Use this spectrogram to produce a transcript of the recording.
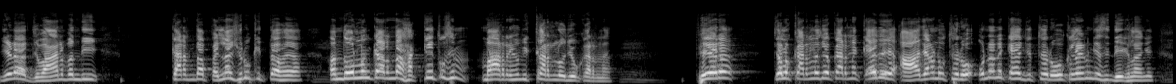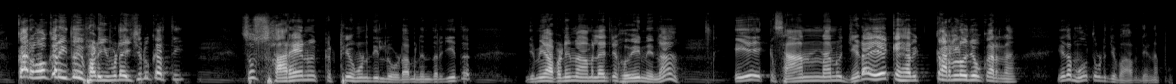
ਜਿਹੜਾ ਜਵਾਨਬੰਦੀ ਕਰਨ ਦਾ ਪਹਿਲਾਂ ਸ਼ੁਰੂ ਕੀਤਾ ਹੋਇਆ। ਅੰਦੋਲਨ ਕਰਨ ਦਾ ਹੱਕ ਹੀ ਤੁਸੀਂ ਮਾਰ ਰਹੇ ਹੋ ਵੀ ਕਰ ਲਓ ਜੋ ਕਰਨਾ। ਫਿਰ ਚਲੋ ਕਰ ਲਓ ਜੋ ਕਰਨਾ ਕਹਦੇ ਆ ਜਾਣ ਉੱਥੇ ਉਹਨਾਂ ਨੇ ਕਿਹਾ ਜਿੱਥੇ ਰੋਕ ਲੈਣਗੇ ਅਸੀਂ ਦੇਖ ਲਾਂਗੇ। ਘਰੋਂ ਕਰੀ ਤੋਂ ਹੀ ਫੜੀ ਫੜਾਈ ਸ਼ੁਰੂ ਕਰਤੀ। ਸੋ ਸਾਰਿਆਂ ਨੂੰ ਇਕੱਠੇ ਹੋਣ ਦੀ ਲੋੜ ਆ ਮਨਿੰਦਰਜੀਤ। ਜਿਵੇਂ ਆਪਣੇ ਮਾਮਲਿਆਂ 'ਚ ਹੋਏ ਨੇ ਨਾ ਇਹ ਕਿਸਾਨਾਂ ਨੂੰ ਜਿਹੜਾ ਇਹ ਕਿਹਾ ਵੀ ਕਰ ਲਓ ਜੋ ਕਰਨਾ ਇਹਦਾ ਮੂੰਹ ਤੋੜ ਜਵਾਬ ਦੇਣਾ ਪਊ।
